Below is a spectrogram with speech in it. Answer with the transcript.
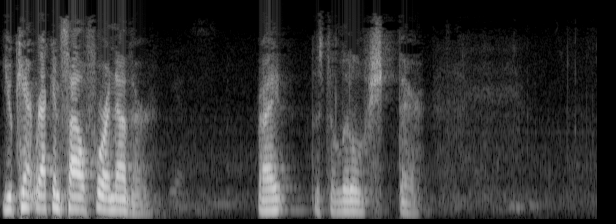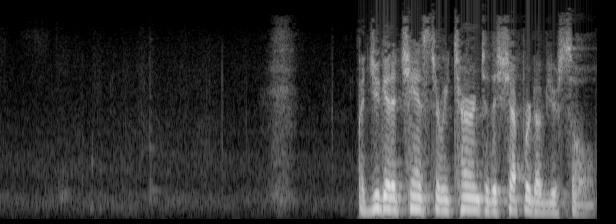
You can't reconcile for another. Right? Just a little shh there. But you get a chance to return to the shepherd of your soul.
